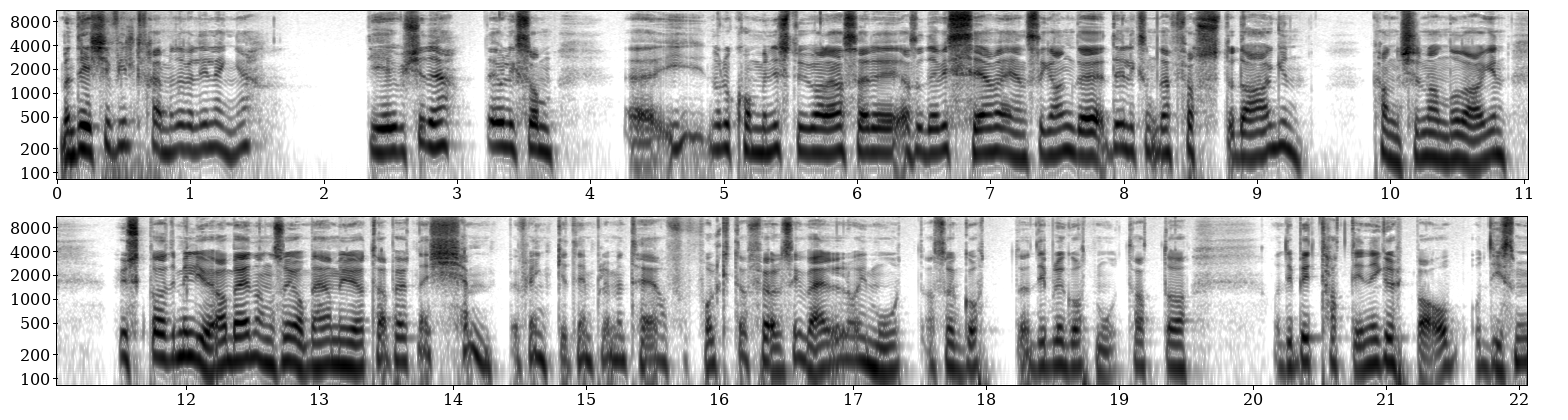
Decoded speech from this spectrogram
Men de er ikke vilt fremmede veldig lenge. De er jo ikke det. Det er jo liksom eh, i, Når du kommer inn i stua der, så er det altså det vi ser hver eneste gang, det, det er liksom den første dagen. Kanskje den andre dagen. Husk på at miljøarbeiderne som jobber her, miljøterapeutene, er kjempeflinke til å implementere og få folk til å føle seg vel og imot, altså godt, De blir godt mottatt, og, og de blir tatt inn i grupper. Og, og de som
